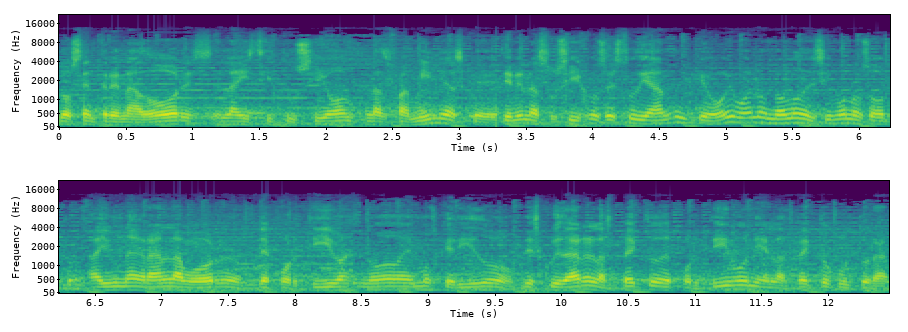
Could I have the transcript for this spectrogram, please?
los entrenadores, la institución, las familias que tienen a sus hijos estudiando y que hoy, bueno, no lo decimos nosotros, hay una gran labor deportiva, no hemos querido descuidar el aspecto deportivo ni el aspecto cultural.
